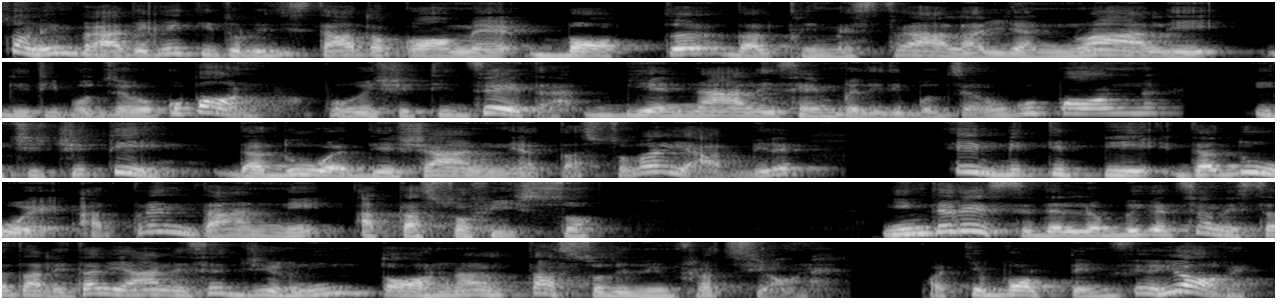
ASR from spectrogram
sono in pratica i titoli di Stato come BOT dal trimestrale agli annuali di tipo 0 coupon, oppure i CTZ biennali sempre di tipo 0 coupon, i CCT da 2 a 10 anni a tasso variabile e i BTP da 2 a 30 anni a tasso fisso. Gli interessi delle obbligazioni statali italiane si aggirano intorno al tasso dell'inflazione, qualche volta inferiore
